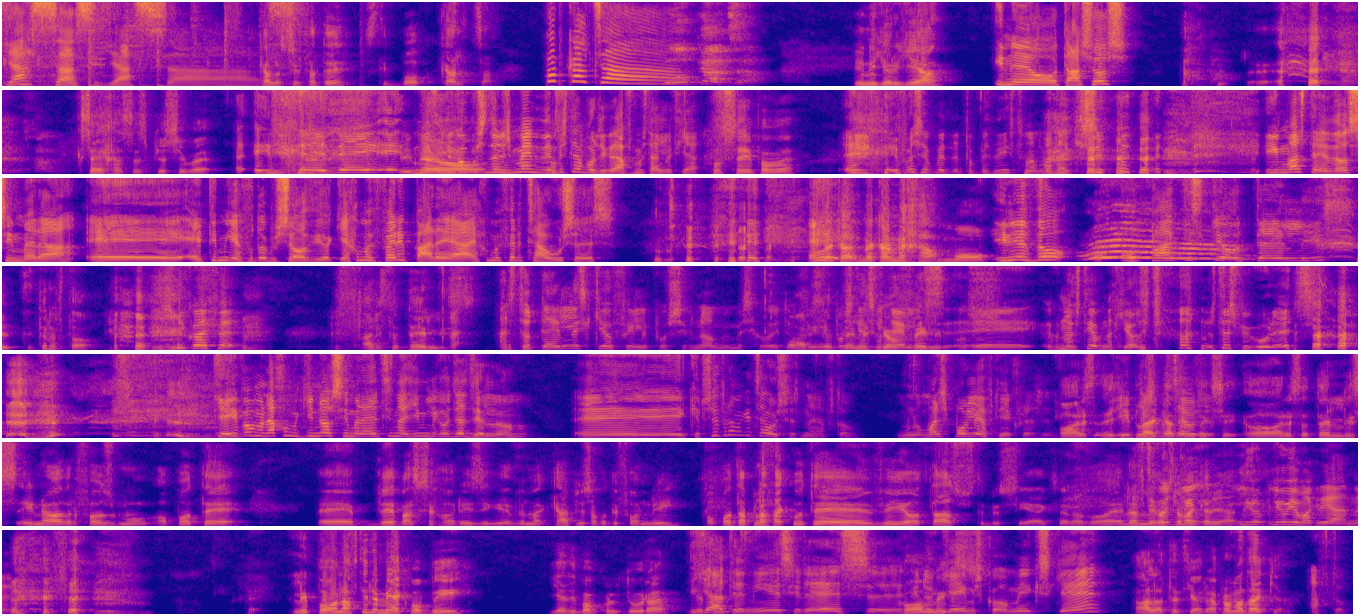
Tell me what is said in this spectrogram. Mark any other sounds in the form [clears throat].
Γεια σας, γεια σας. Καλώς ήρθατε στην Pop Κάλτσα. Pop κάλτσα! κάτσα. Είναι η Γεωργία. Είναι ο Τάσος. [laughs] Ξέχασες ποιος είμαι. Είμαι Είναι ο- λίγο αποσυντονισμένη, δεν πιστεύω ότι γράφουμε στα αλήθεια. Πώς σε είπαμε; Πώς είπε το παιδί στο μαμάτάκι σου. [laughs] Είμαστε εδώ σήμερα, ε, έτοιμοι για αυτό το επεισόδιο και έχουμε φέρει παρέα, έχουμε φέρει τσαούσες. Να, κα- να κάνουν χαμό. Είναι εδώ ο, ο Πάκης και ο Τέλης Τι ήταν αυτό; Ηχητικό εφέ. Αριστοτέλης. Αριστοτέλης και ο Φίλιππος, συγγνώμη, με συγχωρείτε. Ο Ο, Φίλιππος και, Αριστοτέλης και ο Αριστοτέλης. Φίλιππος. Ε, γνωστοί από την αρχαιότητα, [laughs] γνωστές φιγούρες. και είπαμε να έχουμε κοινό σήμερα έτσι να γίνει λίγο τζατζελό. Ε, και τους έφεραμε και τσαούσες, ναι, αυτό. Μου μου αρέσει πολύ αυτή η έκφραση. Ο Αρισ- Έχει Οι πλάκα επίσημες εδώ τσαούσες. μεταξύ. Ο Αριστοτέλης είναι ο αδερφός μου, οπότε ε, δεν μας ξεχωρίζει κάποιος από τη φωνή. Οπότε απλά θα ακούτε δύο τάσους στην ουσία, ξέρω εγώ. Ένα λίγο Ευτυχώς πιο μακριά. Λίγο, λίγο πιο μακριά, ναι. [laughs] Λοιπόν, αυτή είναι μια εκπομπή για την pop κουλτούρα. Για ταινίες, σειρές, video Comics. games, comics και άλλα τέτοια ωραία πραγματάκια. αυτό.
